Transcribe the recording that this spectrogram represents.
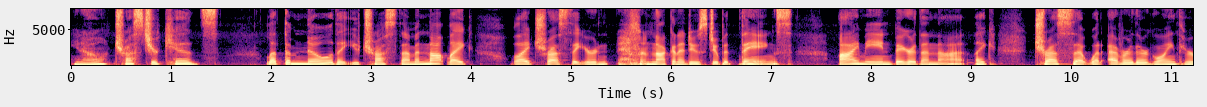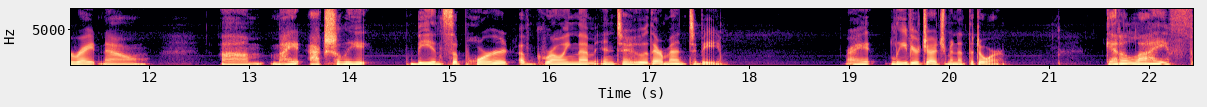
You know trust your kids let them know that you trust them and not like, well, I trust that you're not going to do stupid things. I mean, bigger than that. Like, trust that whatever they're going through right now um, might actually be in support of growing them into who they're meant to be. Right? Leave your judgment at the door. Get a life,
